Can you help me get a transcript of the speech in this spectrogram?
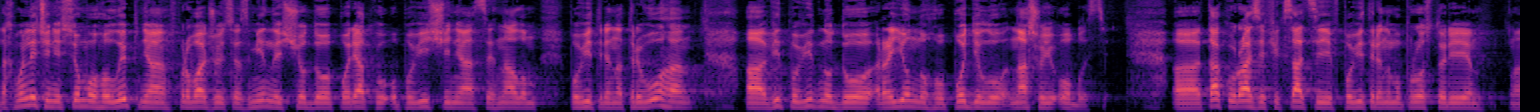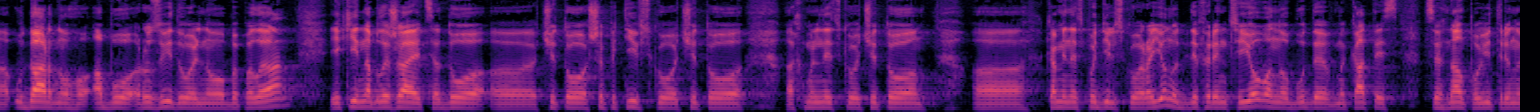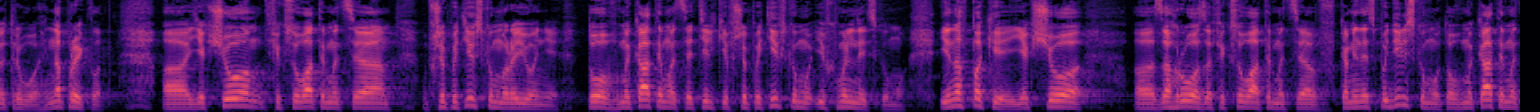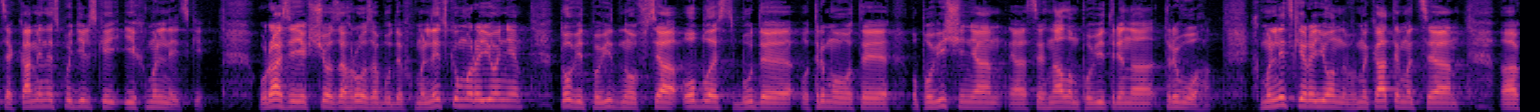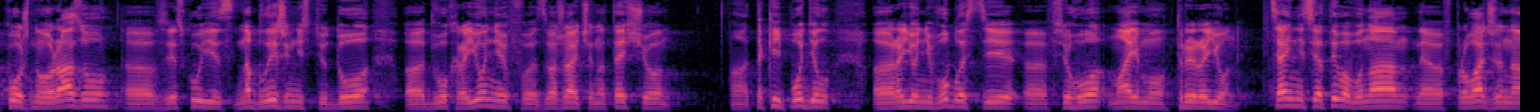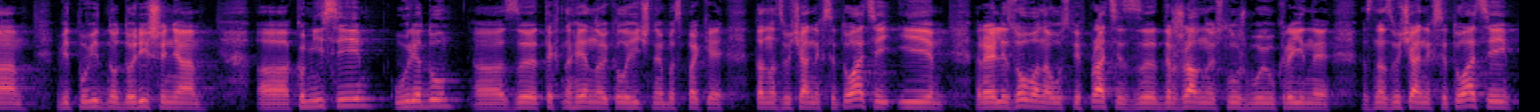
На Хмельниччині 7 липня впроваджуються зміни щодо порядку оповіщення сигналом повітряна тривога відповідно до районного поділу нашої області. Так, у разі фіксації в повітряному просторі ударного або розвідувального БПЛА, який наближається до чи то Шепетівського, чи то Хмельницького, чи то Кам'янець-Подільського району, диференційовано буде вмикатись сигнал повітряної тривоги. Наприклад, якщо фіксуватиметься в Шепетівському районі, то вмикатиметься тільки в Шепетівському і в Хмельницькому. І навпаки, якщо загроза фіксуватиметься в Кам'янець-Подільському, то вмикатиметься Кам'янець-Подільський і Хмельницький. У разі, якщо загроза буде в Хмельницькому районі, то відповідно вся область буде отримувати оповіщення е, сигналом повітряна тривога. Хмельницький район вмикатиметься е, кожного разу е, в зв'язку із наближеністю до е, двох районів, е, зважаючи на те, що е, такий поділ е, районів області е, всього маємо три райони. Ця ініціатива вона е, впроваджена відповідно до рішення комісії уряду з техногенно-екологічної безпеки та надзвичайних ситуацій і реалізована у співпраці з Державною службою України з надзвичайних ситуацій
